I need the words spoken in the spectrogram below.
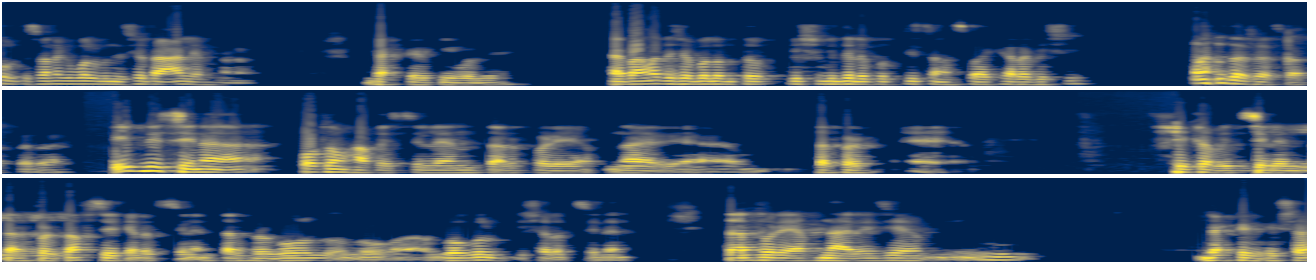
বলতেছি অনেকে বলবেন যে সেটা আলেম মানুষ ডাক্তার কি বলবে আর বাংলাদেশে বলেন তো বিশ্ববিদ্যালয়ে ভর্তি চান্স পায় কারা বেশি মাদ্রাসা ছাত্ররা ইবনে সিনা প্রথম হাফেজ ছিলেন, তারপরে আপনার তারপর শিক্ষাবিদ ছিলেন, তারপর তাফসির কারক ছিলেন, তারপর গুগল বিশারদ ছিলেন, তারপরে আপনার এই যে ডাক্তারি পেশা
